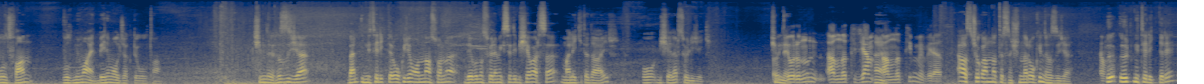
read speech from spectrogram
Ulthuan will be mine. Benim olacak diyor Ulthuan. Şimdi hızlıca ben nitelikleri okuyacağım ondan sonra Devil'ın söylemek istediği bir şey varsa Malekith'e dair o bir şeyler söyleyecek. Şimdi Yorunun anlatacağım. He. Anlatayım mı biraz? Az çok anlatırsın. Şunları okuyun da hızlıca. Tamam. I- ırk nitelikleri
